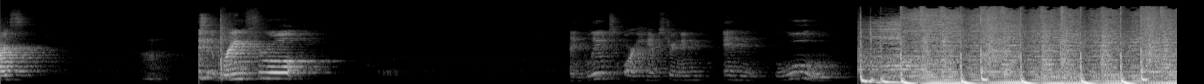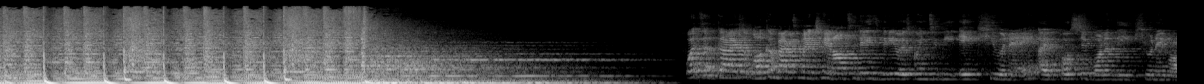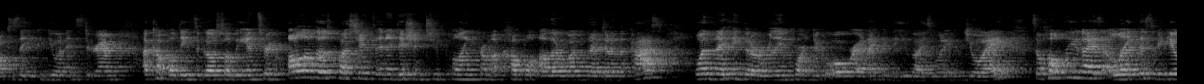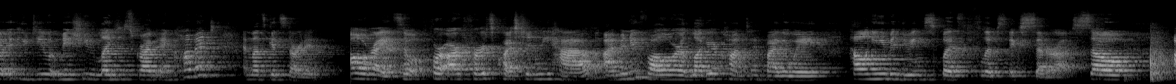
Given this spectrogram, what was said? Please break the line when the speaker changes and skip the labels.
farts. Brain fuel and glute or hamstring and, and ooh. Couple days ago, so I'll be answering all of those questions in addition to pulling from a couple other ones that I've done in the past, ones that I think that are really important to go over and I think that you guys would enjoy. So hopefully you guys like this video. If you do, make sure you like, subscribe, and comment, and let's get started. Alright, so for our first question we have, I'm a new follower, love your content by the way, how long have you been doing splits, flips, etc. So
